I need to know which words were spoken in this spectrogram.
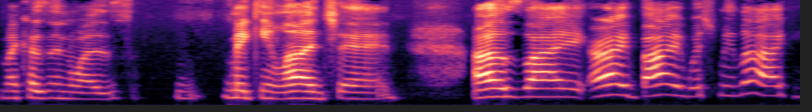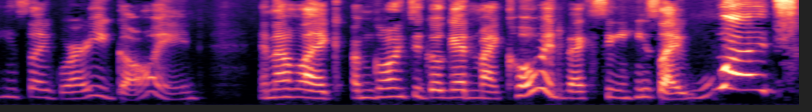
my cousin was making lunch and i was like all right bye wish me luck. And he's like where are you going and i'm like i'm going to go get my covid vaccine he's like what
